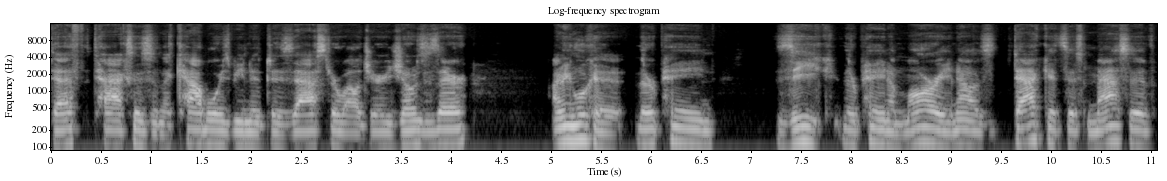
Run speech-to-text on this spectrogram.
death, taxes, and the Cowboys being a disaster while Jerry Jones is there. I mean, look at it. They're paying Zeke, they're paying Amari. Now, as Dak gets this massive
